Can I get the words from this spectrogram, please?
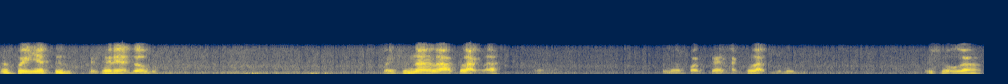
Apa yang nyata? Kat syariat tu apa? Paling senang lah, akhlak lah. Penampakan akhlak tu tadi. Seseorang.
